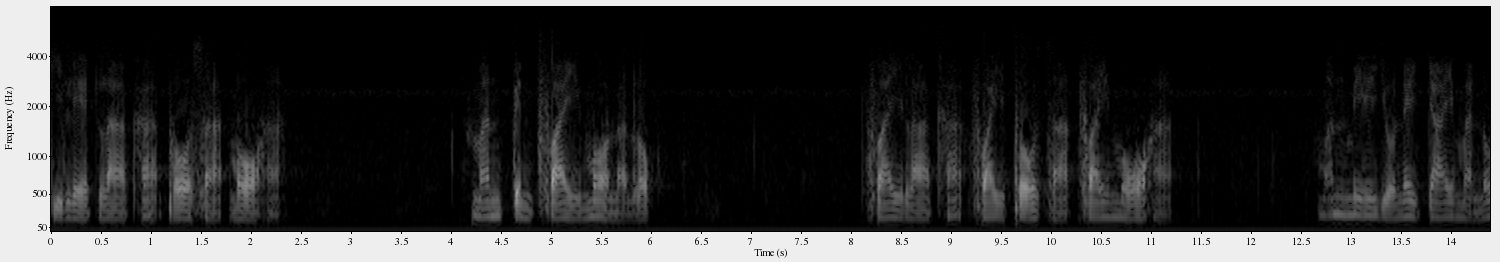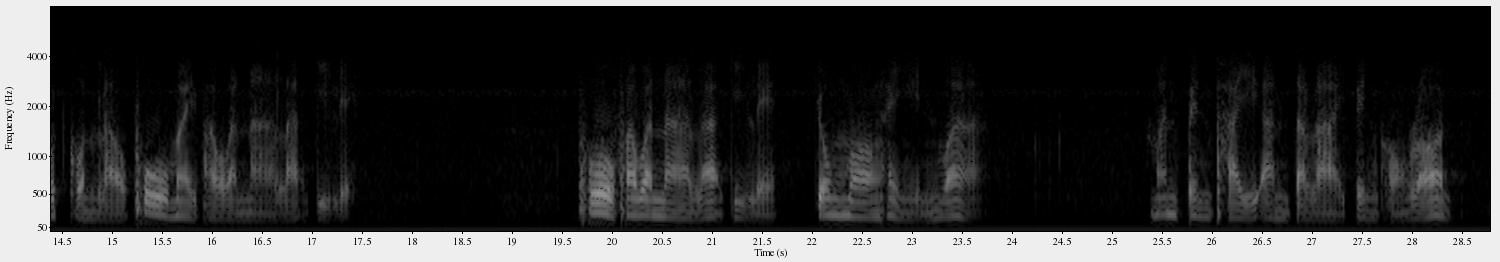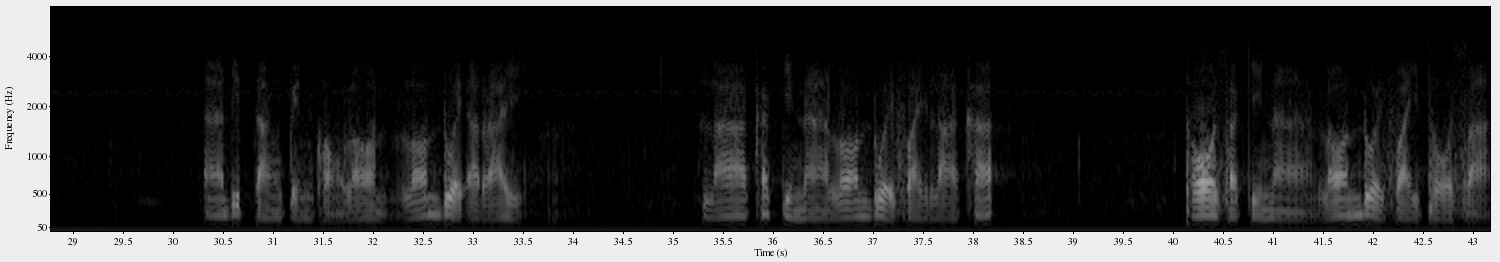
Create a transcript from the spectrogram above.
กิเลสราคะโทสะโมหะ มันเป็นไฟหม้อนรกไฟราคะ ไฟโทสะ ไฟโมหะ มันมีอยู่ในใจมนุษย์คนเรา ผู้ไม่ภาวนาละกิเลส ผู้ภาวนาละกิเลสจงมองให้เห็นว่า มันเป็นภัยอันตรายเป็นของร้อน อาดิตังเป็นของร้อน ร้อนด้วยอะไร ลาคกินาร้อนด้วยไฟลาคะ โทสกินาร้อนด้วยไฟโทสะ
